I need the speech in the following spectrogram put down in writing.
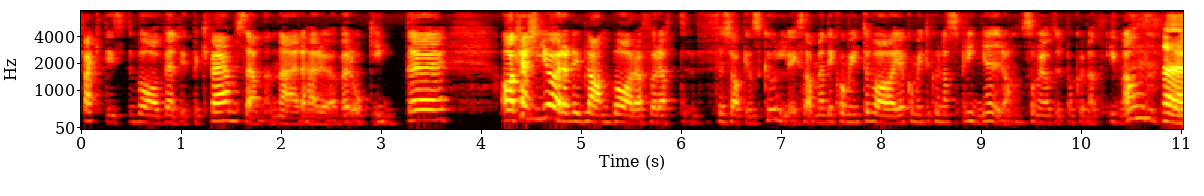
faktiskt vara väldigt bekväm sen när det här är över och inte Ja kanske göra det ibland bara för att för sakens skull liksom men det kommer inte vara, jag kommer inte kunna springa i dem som jag typ har kunnat innan. Nej.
